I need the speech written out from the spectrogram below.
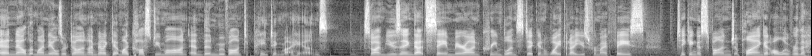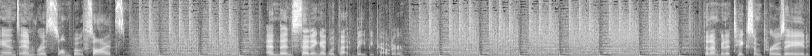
And now that my nails are done, I'm going to get my costume on and then move on to painting my hands. So I'm using that same Mehron cream blend stick in white that I use for my face, taking a sponge, applying it all over the hands and wrists on both sides and then setting it with that baby powder. Then I'm going to take some Pros-Aide,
